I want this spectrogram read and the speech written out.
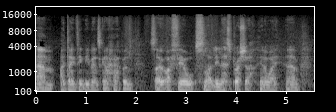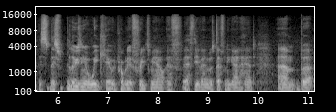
Um, I don't think the event's going to happen, so I feel slightly less pressure in a way. Um, this, this losing a week here would probably have freaked me out if, if the event was definitely going ahead. Um, but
